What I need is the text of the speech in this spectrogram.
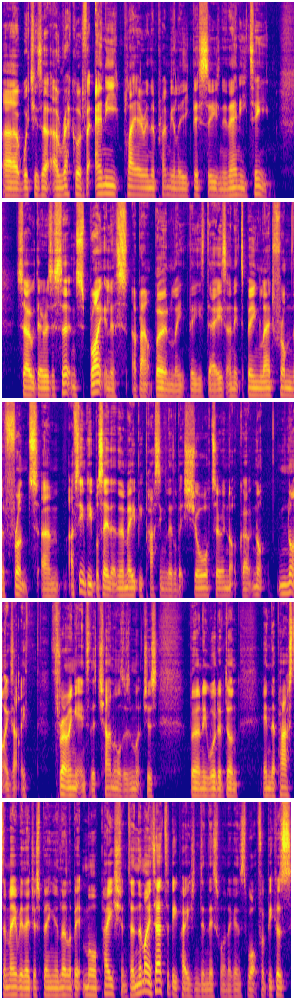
uh, which is a, a, record for any player in the Premier League this season in any team. So there is a certain sprightliness about Burnley these days, and it's being led from the front. Um, I've seen people say that they may be passing a little bit shorter and not go, not not exactly throwing it into the channels as much as Burnley would have done in the past, and maybe they're just being a little bit more patient. And they might have to be patient in this one against Watford because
